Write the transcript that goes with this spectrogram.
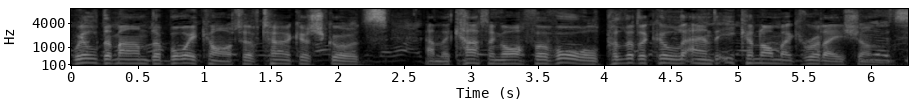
will demand a boycott of Turkish goods and the cutting off of all political and economic relations.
